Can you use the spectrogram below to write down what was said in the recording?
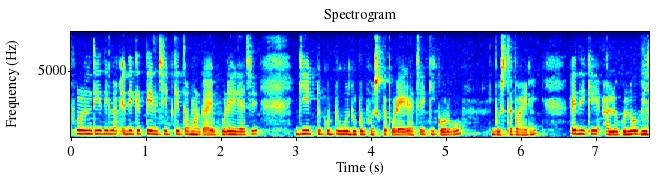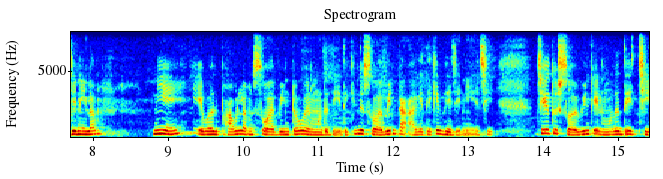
ফোড়ন দিয়ে দিলাম। এদিকে তেল ছিটকে তো আমার গায়ে ভরে গেছে। গিয়ে টুকু টুকু দুটো ফসকা পড়ে গেছে, কি করব বুঝতে পারিনি। এদিকে আলুগুলোও ভেজে নিলাম। নিয়ে এবার ভাবলাম সয়াবিনটাও এর মধ্যে দিয়ে দিই, কিন্তু সয়াবিনটা আগে থেকে ভেজে নিয়েছি। যেহেতু সয়াবিনটা এর মধ্যে দিচ্ছি,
